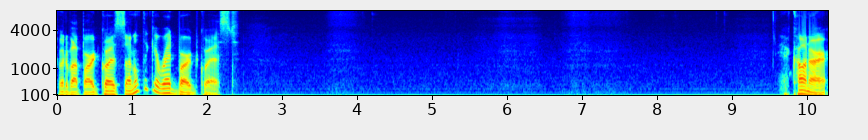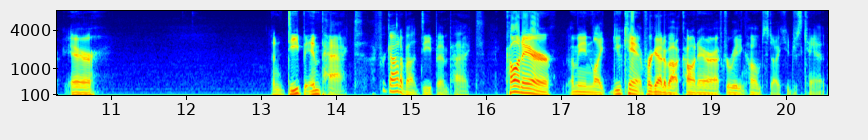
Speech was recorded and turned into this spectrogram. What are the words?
What about Bard Quest? I don't think I read Bard Quest. Con Air. And Deep Impact. I forgot about Deep Impact. Con Air, I mean, like, you can't forget about Con Air after reading Homestuck. You just can't.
